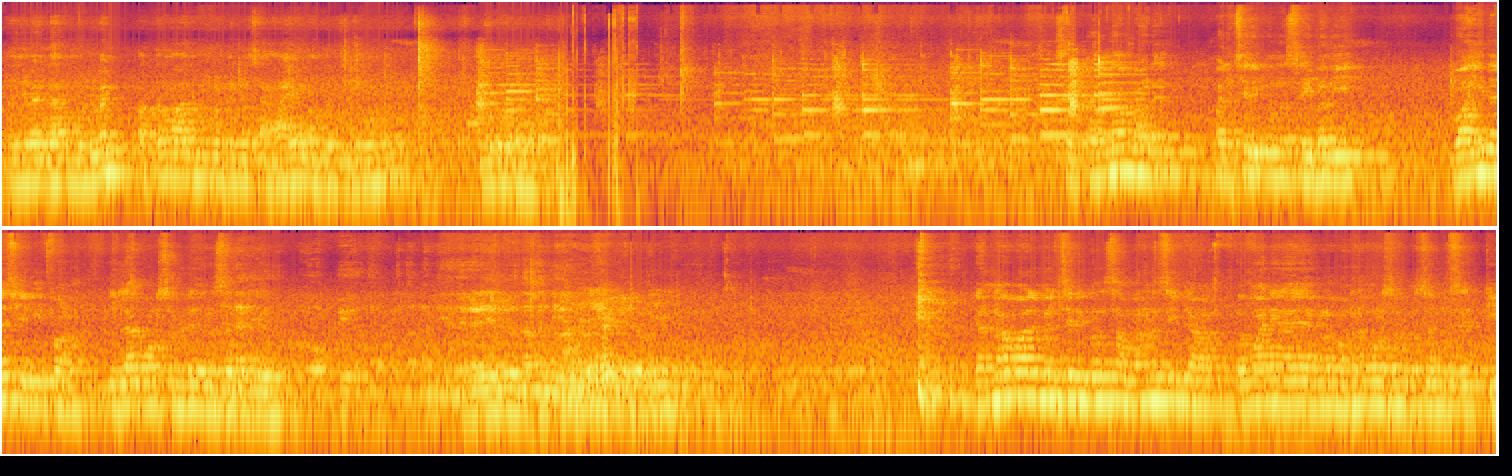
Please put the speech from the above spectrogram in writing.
അതിനുവേണ്ട മുഴുവൻ പത്രമാധ്യമ കുട്ടികൾ സഹായം അഭ്യർത്ഥിച്ചുകൊണ്ട് ഒന്നാം വാർഡ് മത്സരിക്കുന്ന ശ്രീമതി വാഹിദ ഷെരീഫാണ് ജില്ലാ കോൺസ്റ്റബിൾ ജനറൽ സെക്രട്ടറി രണ്ടാം വാർഡിൽ മത്സരിക്കുന്ന സംവരണ സീറ്റാണ് ബഹുമാനിയായ ഞങ്ങളുടെ മണ്ഡലം Congress president T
